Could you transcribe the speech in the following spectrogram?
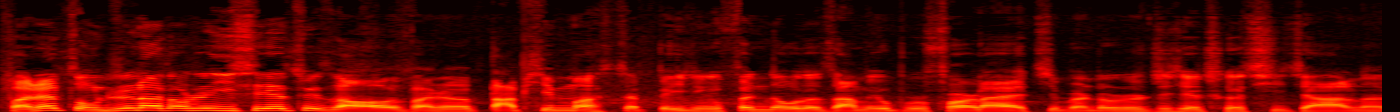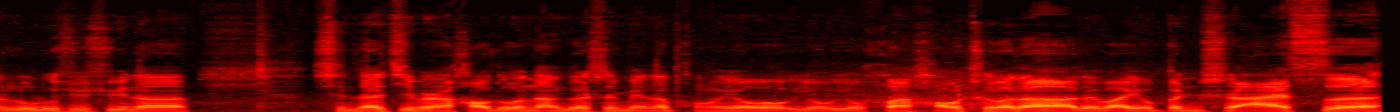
反正总之呢，都是一些最早反正打拼嘛，在北京奋斗的，咱们又不是富二代，基本上都是这些车起家。那陆陆续续呢，现在基本上好多南哥身边的朋友有有换豪车的，对吧？有奔驰 S，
